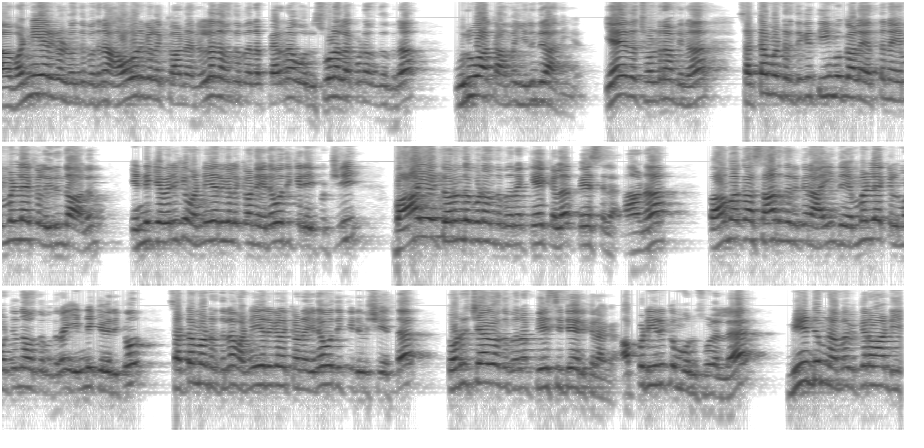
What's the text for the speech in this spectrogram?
வன்னியர்கள் வந்து பாத்தீங்கன்னா அவர்களுக்கான நல்லதை வந்து பாத்தீங்கன்னா பெற ஒரு சூழலை கூட வந்து பாத்தீங்கன்னா உருவாக்காம இருந்துடாதீங்க ஏன் இதை சொல்றேன் அப்படின்னா சட்டமன்றத்துக்கு திமுக எத்தனை எம்எல்ஏக்கள் இருந்தாலும் இன்னைக்கு வரைக்கும் வன்னியர்களுக்கான இடஒதுக்கீடை பற்றி வாயை திறந்து கூட வந்து பாத்தீங்கன்னா கேட்கல பேசல ஆனா பாமக சார்ந்து இருக்கிற ஐந்து எம்எல்ஏக்கள் மட்டும்தான் வந்து பார்த்தீங்கன்னா இன்னைக்கு வரைக்கும் சட்டமன்றத்துல வன்னியர்களுக்கான இடஒதுக்கீடு விஷயத்த தொடர்ச்சியாக வந்து பார்த்தீங்கன்னா பேசிட்டே இருக்கிறாங்க. அப்படி இருக்கும் ஒரு சூழல்ல மீண்டும் நம்ம விக்கிரவாண்டி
